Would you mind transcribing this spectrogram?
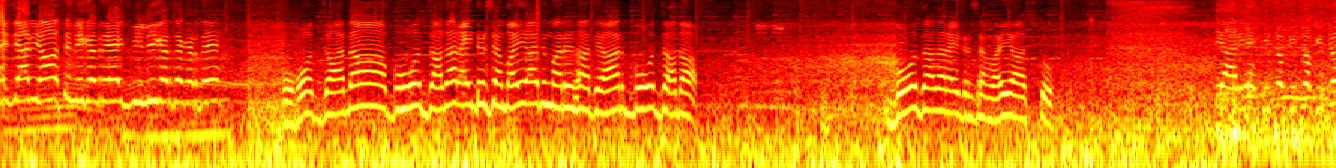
गाइस यार यहाँ से निकल रहे हैं एक बिली करते करते बहुत ज़्यादा बहुत ज़्यादा राइडर्स हैं भाई आज हमारे साथ, यार, बहुत ज़्यादा। बहुत ज़्यादा राइडर्स हैं भाई आज तो। आ रही है, खींचो खींचो खींचो।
